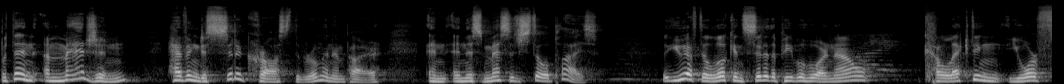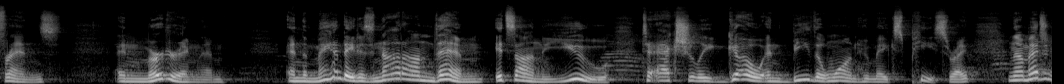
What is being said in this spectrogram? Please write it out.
But then imagine having to sit across the Roman Empire and, and this message still applies. You have to look and sit at the people who are now collecting your friends and murdering them and the mandate is not on them, it's on you to actually go and be the one who makes peace, right? Now imagine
